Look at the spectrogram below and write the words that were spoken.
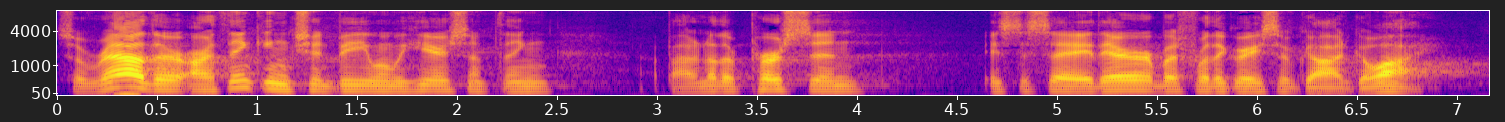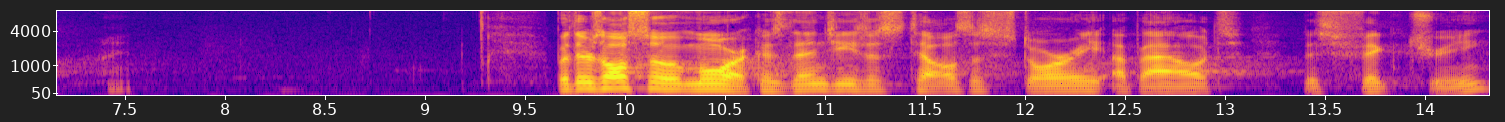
So rather, our thinking should be when we hear something about another person, is to say, There, but for the grace of God, go I. But there's also more, because then Jesus tells a story about this fig tree.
